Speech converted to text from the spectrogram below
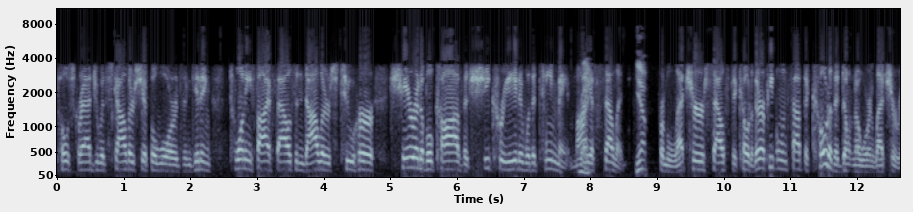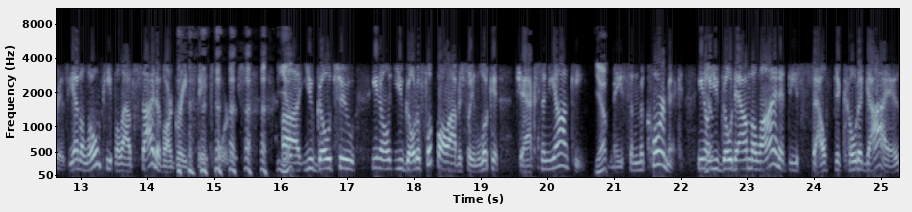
postgraduate scholarship awards and getting $25,000 to her charitable cause that she created with a teammate, Myah right. Selland. Yep. From Letcher, South Dakota. There are people in South Dakota that don't know where Letcher is, yet alone people outside of our great state's borders. yep. uh, you go to, you know, you go to football obviously and look at Jaxon Janke. Yep. Mason McCormick. You know, you go down the line at these South Dakota guys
